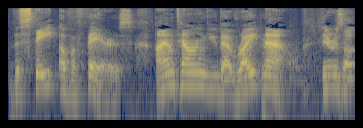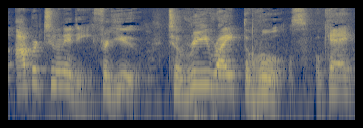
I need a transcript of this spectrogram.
the state of affairs, I am telling you that right now there is an opportunity for you to rewrite the rules. Okay,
